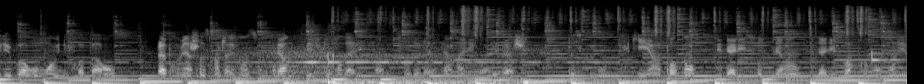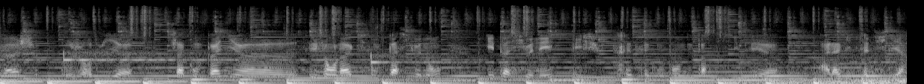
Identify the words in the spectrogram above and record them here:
les voir au moins une fois par an. La première chose quand j'arrive dans une ferme, c'est que je demande d'aller faire le tour de la ferme, aller voir les vaches. Parce que ce qui est important, c'est d'aller sur le terrain, c'est d'aller voir comment vont les vaches. Aujourd'hui, euh, j'accompagne euh, ces gens-là qui sont passionnants et passionnés et je suis très très content de participer euh, à la vie de cette filière.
